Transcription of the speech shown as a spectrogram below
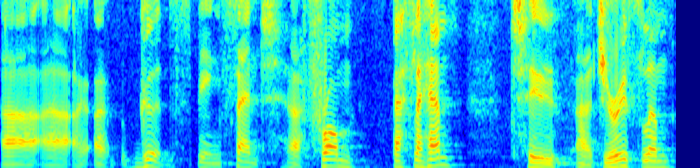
uh, uh, uh goods being sent uh, from Bethlehem to uh, Jerusalem.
